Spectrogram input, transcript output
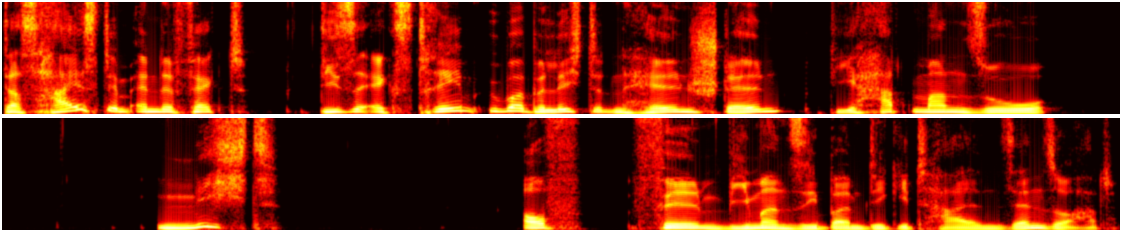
Das heißt im Endeffekt, diese extrem überbelichteten hellen Stellen, die hat man so nicht auf Film, wie man sie beim digitalen Sensor hat.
